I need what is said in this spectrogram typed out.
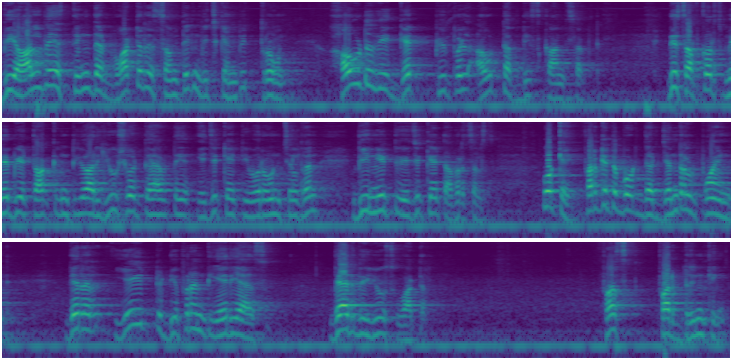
We always think that water is something which can be thrown. How do we get people out of this concept? This, of course, may be talking to you, or you should have to educate your own children. We need to educate ourselves. Okay, forget about the general point. There are eight different areas where we use water. First, for drinking.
